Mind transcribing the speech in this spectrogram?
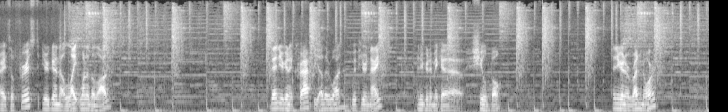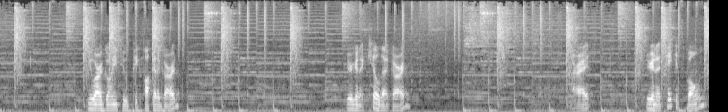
Alright, so first you're gonna light one of the logs. Then you're gonna craft the other one with your knife. And you're gonna make a shield bow. Then you're gonna run north you are going to pickpocket a guard. You're gonna kill that guard. Alright. You're gonna take its bones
